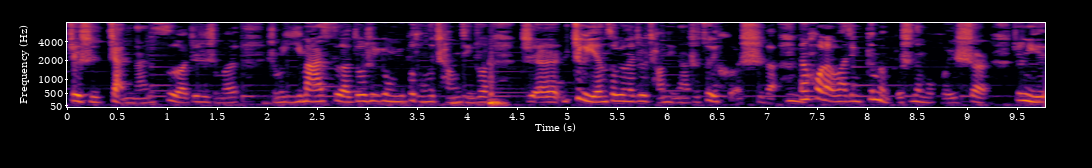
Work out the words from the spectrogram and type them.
这是斩男色，这是什么什么姨妈色，都是用于不同的场景，说这这个颜色用在这个场景上是最合适的。但后来我发现根本不是那么回事儿，就你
